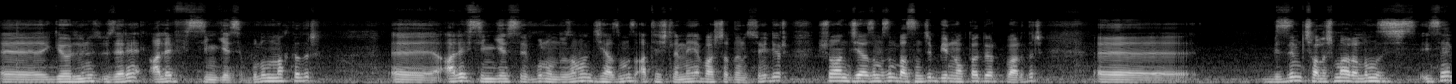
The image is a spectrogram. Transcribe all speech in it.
e, gördüğünüz üzere alev simgesi bulunmaktadır. E, alev simgesi bulunduğu zaman cihazımız ateşlemeye başladığını söylüyor. Şu an cihazımızın basıncı 1.4 vardır. E, bizim çalışma aralığımız ise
